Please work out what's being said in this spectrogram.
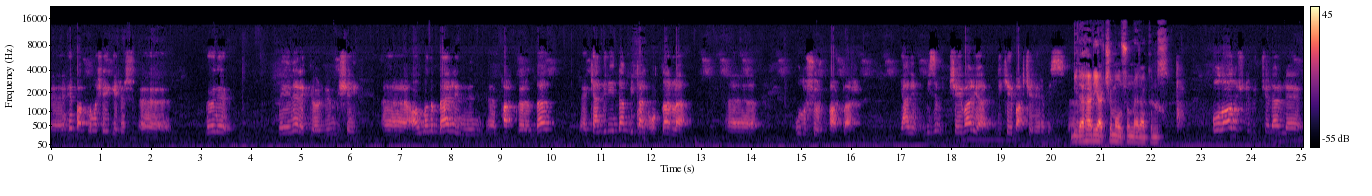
e, hep aklıma şey gelir. E, böyle beğenerek gördüğüm bir şey. E, Alman'ın Berlin'in e, parklarında e, kendiliğinden biten otlarla e, oluşur parklar. Yani bizim şey var ya dikey bahçelerimiz. Bir de her yer çim olsun merakımız. olağanüstü bütçelerle,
